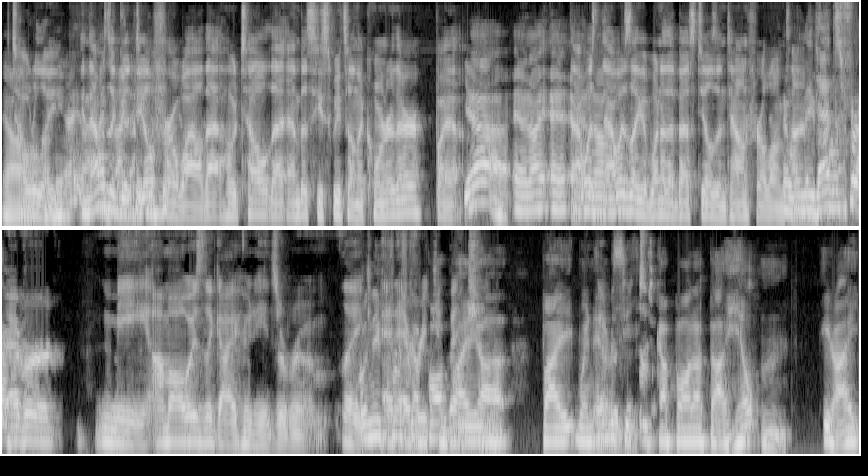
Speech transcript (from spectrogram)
you know, totally, I mean, I, and that was I, a good deal for a while. That hotel, that Embassy Suites on the corner there, but yeah, and I and, that was um, that was like one of the best deals in town for a long time. That's forever me. I'm always the guy who needs a room. Like when they first got bought by uh, by when Embassy first got bought up by Hilton. You know, I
